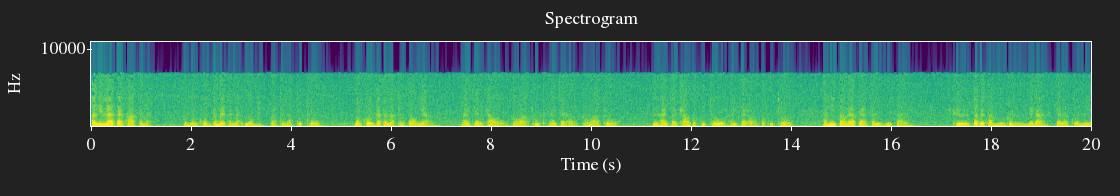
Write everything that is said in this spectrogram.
อันนี้แล้วแต่ความถนัดบางคนก็ไม่ถนัดลมแต่ถนัดพุทโธ บางคนก็ถนัดทั้งสองอย่าง หายใจเข้าก็ว่าพุทหายใจออกก็ว่าโธหรือหายใจเข้าก็พุทโธ หายใจออกก็พุทโธ อันนี้ต้องแล้วแต่จริตนิสัย คือจะไปทำเหมือนคนอื่นไม่ได้ แต่ละคนนี้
